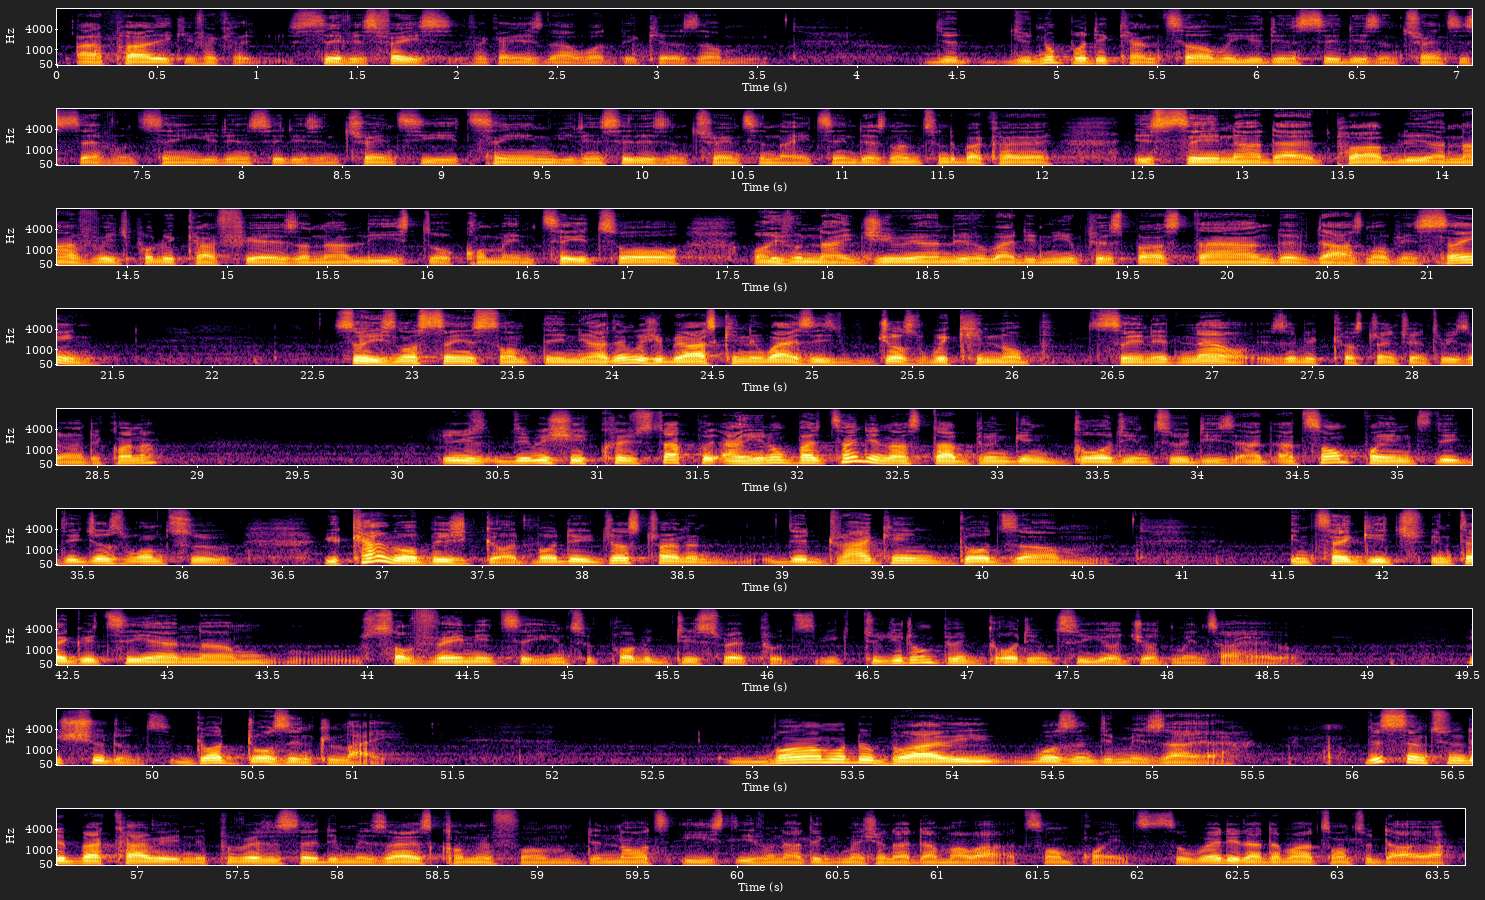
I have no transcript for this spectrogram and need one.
I probably, if I can save his face, if I can use that word, because um, you, you, nobody can tell me you didn't say this in 2017, you didn't say this in 2018, you didn't say this in 2019. There's nothing the back is saying now that probably an average public affairs analyst or commentator or even Nigerian, even by the new newspaper stand, that has not been saying. So he's not saying something. I think we should be asking him why is he just waking up saying it now? Is it because 2023 is around the corner? We should start and you know by the time they now start bringing god into this at, at some point they, they just want to you can't rubbish god but they're just trying to they're dragging god's um integrity integrity and um, sovereignty into public disrepute. You, you don't bring god into your judgmental hell. You shouldn't. God doesn't lie. Muhammadu Buhari wasn't the messiah this Sentunde Bakare, the professor said the Messiah is coming from the northeast, even I think mentioned Adamawa at some point. So where did Adamawa turn to Daura?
